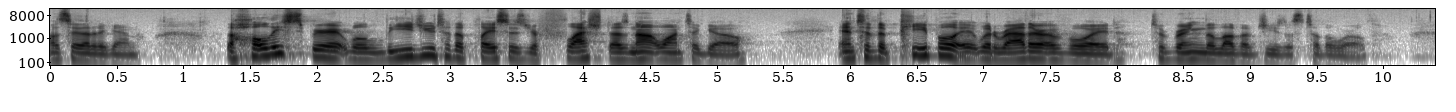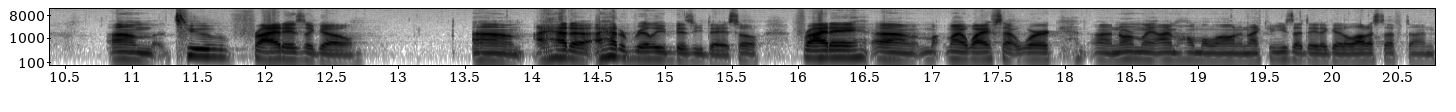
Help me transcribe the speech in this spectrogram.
I'll say that again. The Holy Spirit will lead you to the places your flesh does not want to go and to the people it would rather avoid to bring the love of Jesus to the world. Um, two Fridays ago, um, I, had a, I had a really busy day. So, Friday, um, my wife's at work. Uh, normally, I'm home alone, and I can use that day to get a lot of stuff done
